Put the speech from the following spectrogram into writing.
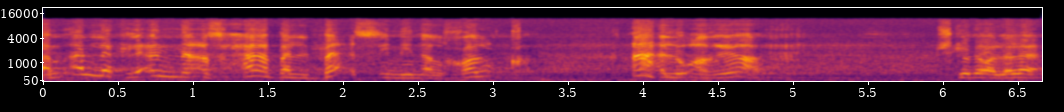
أم قال لك لأن أصحاب البأس من الخلق أهل أغيار. مش كده ولا لا؟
